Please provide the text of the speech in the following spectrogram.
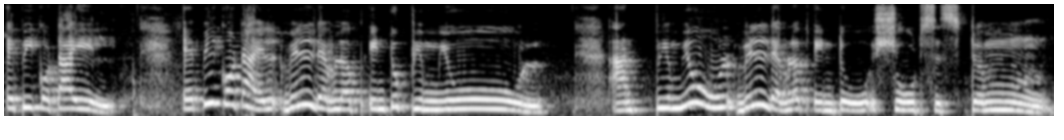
epicotyl epicotyl will develop into plumule and plumule will develop into shoot system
